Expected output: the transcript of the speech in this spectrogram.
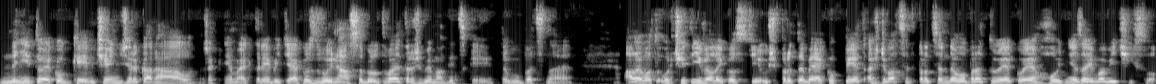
Není to jako game changer kanál, řekněme, který by tě jako zdvojnásobil tvoje tržby magicky, to vůbec ne. Ale od určitý velikosti už pro tebe jako 5 až 20% do obratu jako je hodně zajímavý číslo.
